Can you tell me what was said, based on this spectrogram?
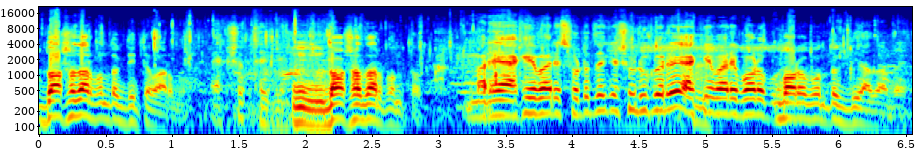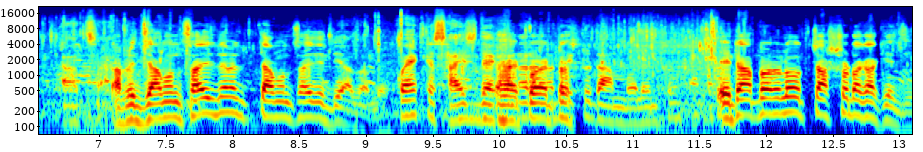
দশ হাজার পর্যন্ত দিতে পারব। একশো থেকে? হুম দশ হাজার পর্যন্ত। মানে একেবারে ছোট থেকে শুরু করে একেবারে বড় বড় পর্যন্ত দেওয়া যাবে। আচ্ছা। আপনি যেমন সাইজ নেবেন তেমন সাইজে দেওয়া যাবে। কয়েকটা সাইজ দেখেন হ্যাঁ, কয়েকটা- একটু দাম বলেন তো। এটা আপনার হলো চারশো টাকা কেজি।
